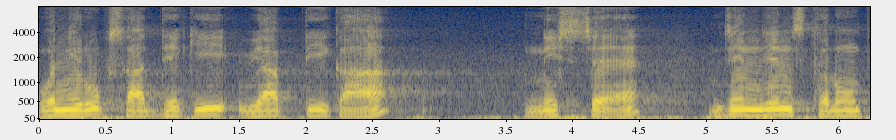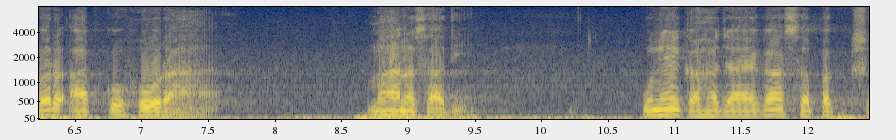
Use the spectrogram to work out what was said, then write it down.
वन्य रूप साध्य की व्याप्ति का निश्चय जिन जिन स्थलों पर आपको हो रहा है महानस आदि। उन्हें कहा जाएगा सपक्ष।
